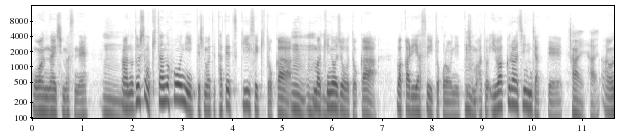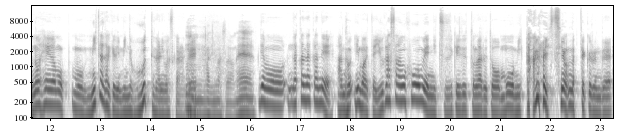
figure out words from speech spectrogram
ご案内しますね。うん。あのどうしても北の方に行ってしまって、立付遺跡とかまあ、木之丞とか、分かりやすいところに行ってしまう、あと岩倉神社って、はいはい。あの辺はもうもう見ただけでみんな、うおってなりますからね。うん、ありますよね。でも、なかなかね、あの今言った湯河山方面に続けるとなると、もう3日ぐらい必要になってくるんで、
